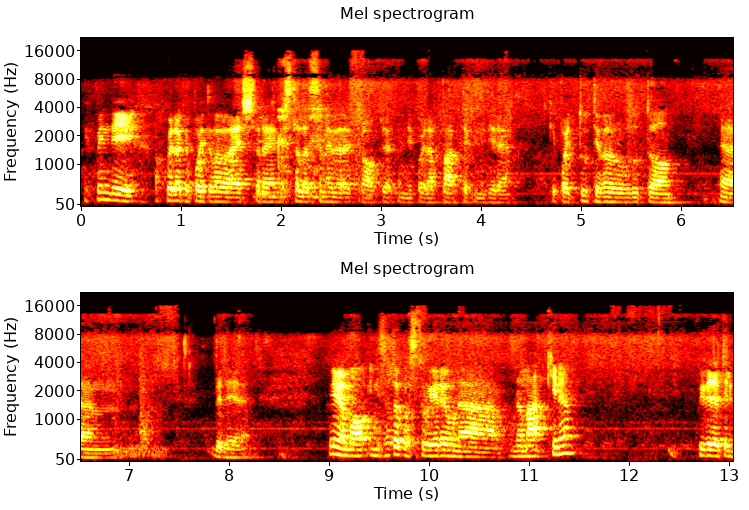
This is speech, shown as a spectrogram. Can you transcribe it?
e quindi a quella che poi doveva essere l'installazione vera e propria, quindi poi la parte dire, che poi tutti avrebbero voluto um, vedere. Quindi abbiamo iniziato a costruire una, una macchina, qui vedete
